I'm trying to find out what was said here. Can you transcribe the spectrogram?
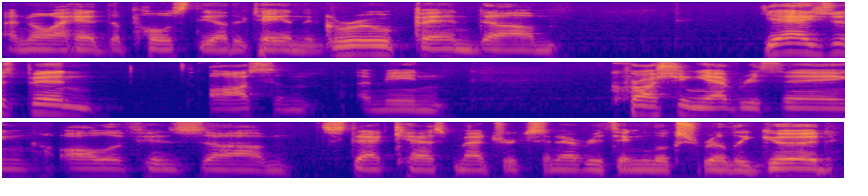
I know I had the post the other day in the group, and um, yeah, he's just been awesome. I mean, crushing everything. All of his um, Statcast metrics and everything looks really good.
